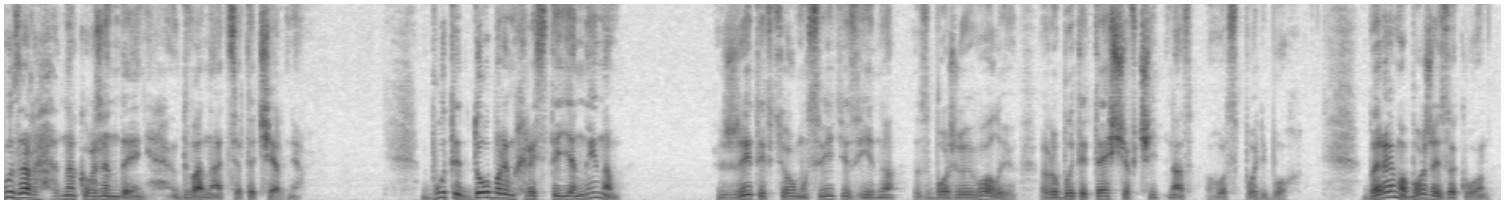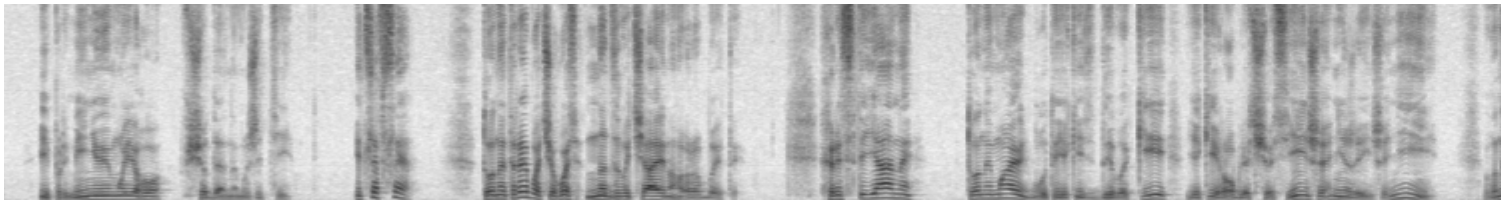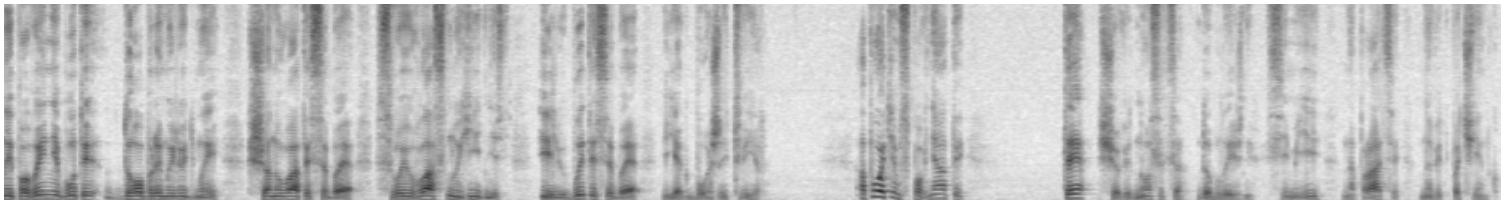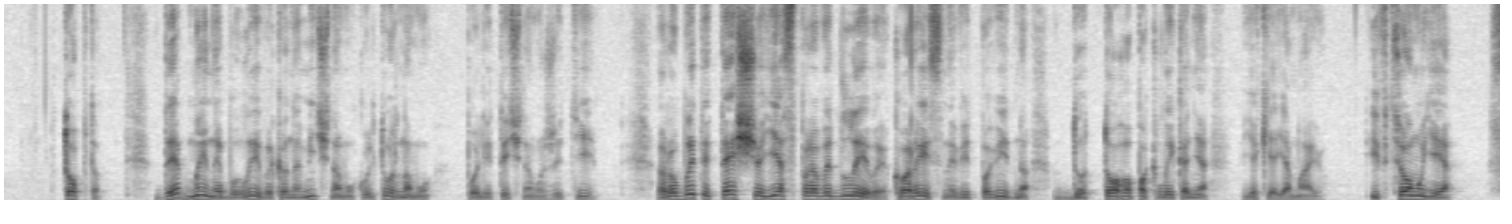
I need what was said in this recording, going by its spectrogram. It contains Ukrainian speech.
Узар на кожен день, 12 червня. Бути добрим християнином, жити в цьому світі згідно з Божою волею, робити те, що вчить нас Господь Бог. Беремо Божий закон і примінюємо його в щоденному житті. І це все. То не треба чогось надзвичайного робити. Християни то не мають бути якісь диваки, які роблять щось інше, ніж інше. Ні. Вони повинні бути добрими людьми, шанувати себе, свою власну гідність і любити себе як Божий твір. А потім сповняти те, що відноситься до ближніх сім'ї, на праці, на відпочинку. Тобто, де б ми не були в економічному, культурному, політичному житті, робити те, що є справедливе, корисне, відповідно до того покликання, яке я маю. І в цьому є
